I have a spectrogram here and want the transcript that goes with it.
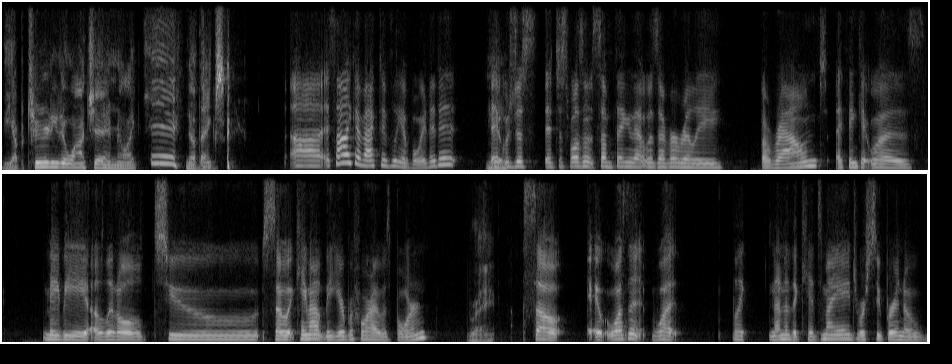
the opportunity to watch it and you're like, "Eh, no thanks." Uh, it's not like I've actively avoided it. It Mhm. was just it just wasn't something that was ever really around. I think it was maybe a little too so it came out the year before I was born. right. So it wasn't what like none of the kids my age were super into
